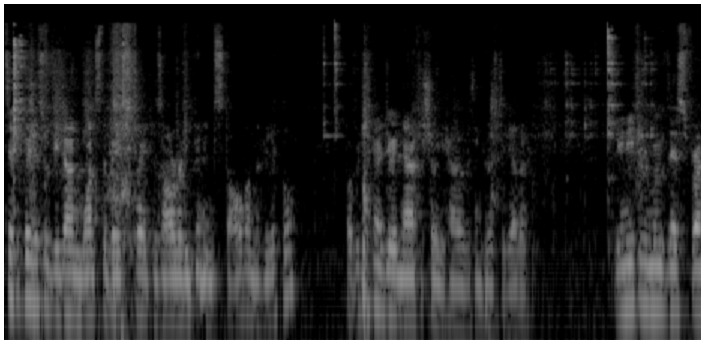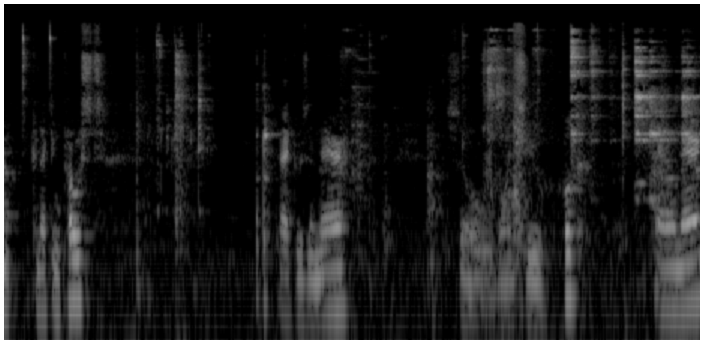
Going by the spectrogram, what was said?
Typically this would be done once the base plate has already been installed on the vehicle, but we're just gonna do it now to show you how everything goes together. So you need to remove this front connecting post. That goes in there. So we're going to hook that on there.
